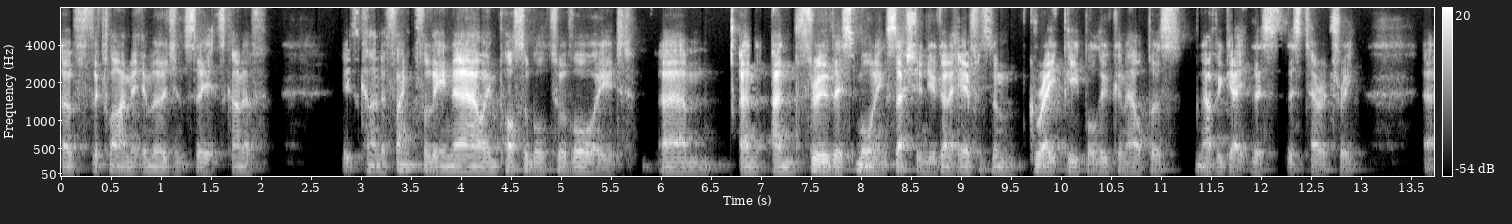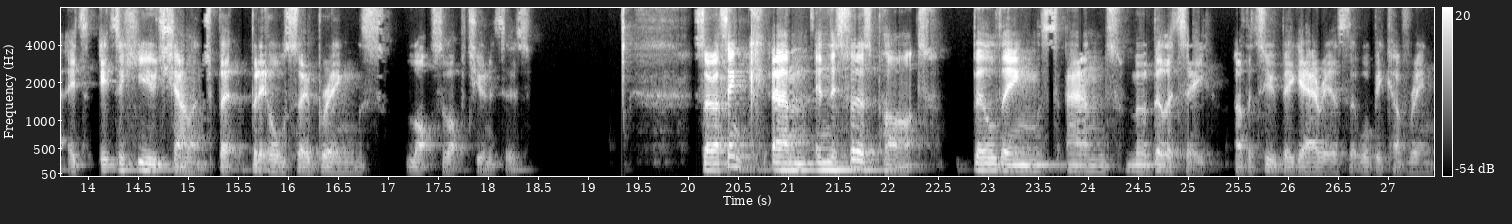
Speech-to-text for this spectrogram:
of the climate emergency. It's kind of, it's kind of thankfully now impossible to avoid. Um, and, and through this morning session, you're going to hear from some great people who can help us navigate this, this territory. Uh, it's, it's a huge challenge, but, but it also brings lots of opportunities. So I think um, in this first part, buildings and mobility are the two big areas that we'll be covering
